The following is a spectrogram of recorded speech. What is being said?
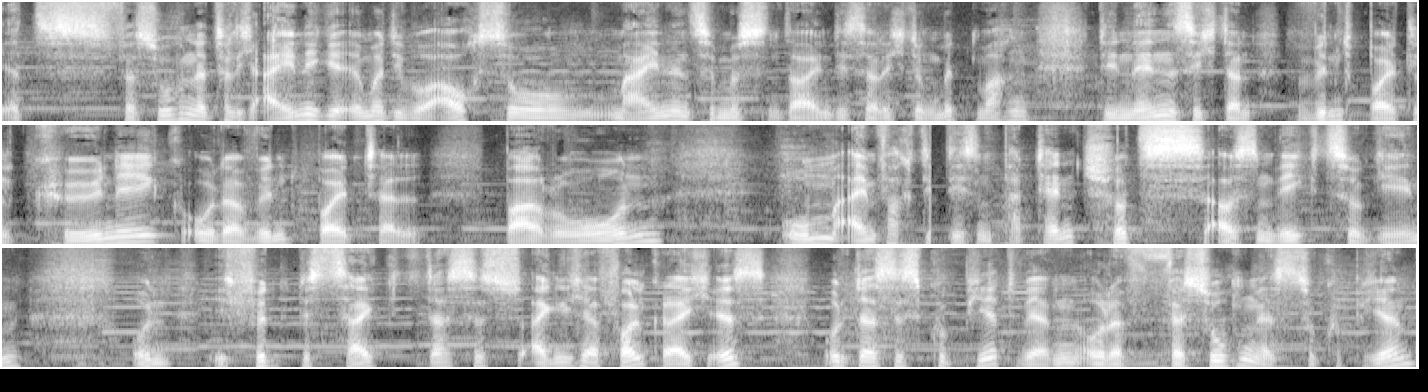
jetzt versuchen natürlich einige immer, die wo auch so meinen, sie müssen da in dieser Richtung mitmachen, die nennen sich dann Windbeutelkönig oder Windbeutelbaron, um einfach diesen Patentschutz aus dem Weg zu gehen. Und ich finde, das zeigt, dass es eigentlich erfolgreich ist und dass es kopiert werden oder versuchen es zu kopieren.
